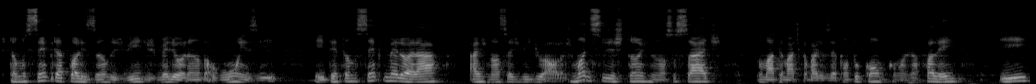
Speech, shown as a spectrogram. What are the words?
Estamos sempre atualizando os vídeos, melhorando alguns e, e tentando sempre melhorar as nossas videoaulas. Mande sugestões no nosso site, no matematicabajosé.com, como eu já falei, e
